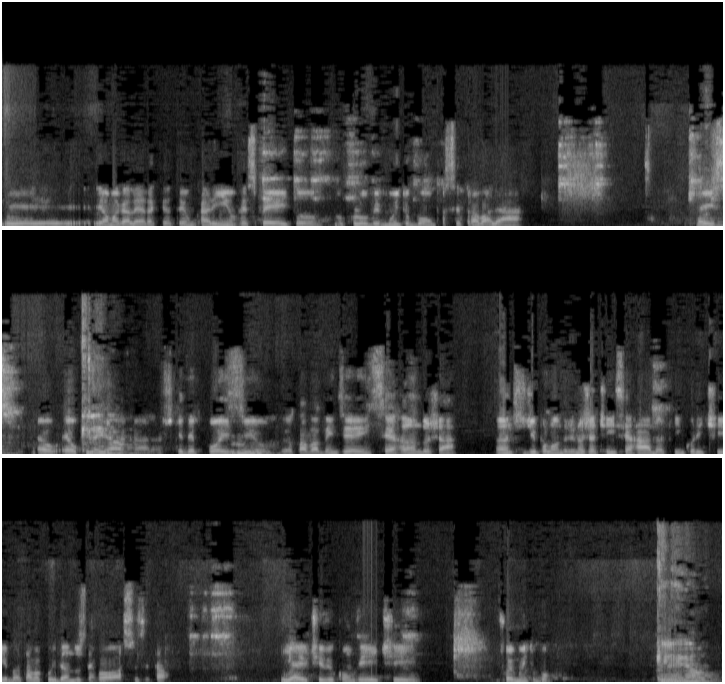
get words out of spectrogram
e, e, é uma galera que eu tenho um carinho, um respeito, um clube muito bom para se trabalhar. É isso, é o, é o que legal, cara. Acho que depois de eu, eu tava, bem dizer, encerrando já, antes de ir para Londrina, eu já tinha encerrado aqui em Curitiba, estava cuidando dos negócios e tal. E aí eu tive o convite e foi muito bom. Que legal.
